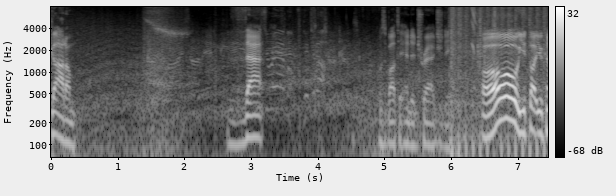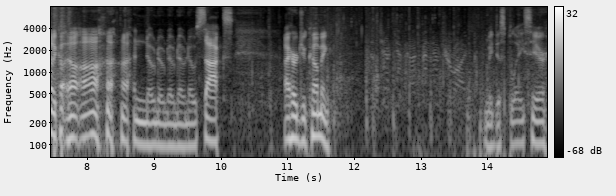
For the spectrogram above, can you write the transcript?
Got him. That was about to end in tragedy. Oh, you thought you were to cut. Uh, uh, no, no, no, no, no. Socks. I heard you coming. Let me displace here.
